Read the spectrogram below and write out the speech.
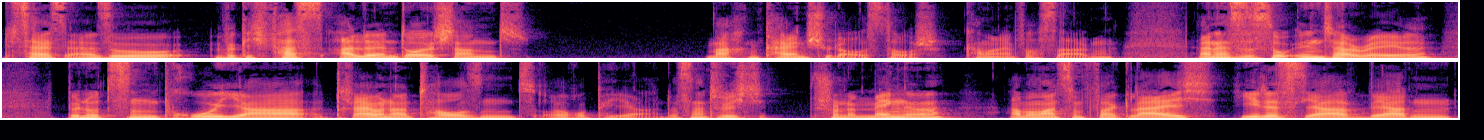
Das heißt also, wirklich fast alle in Deutschland machen keinen Schüleraustausch, kann man einfach sagen. Dann ist es so, Interrail benutzen pro Jahr 300.000 Europäer. Das ist natürlich schon eine Menge, aber mal zum Vergleich, jedes Jahr werden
